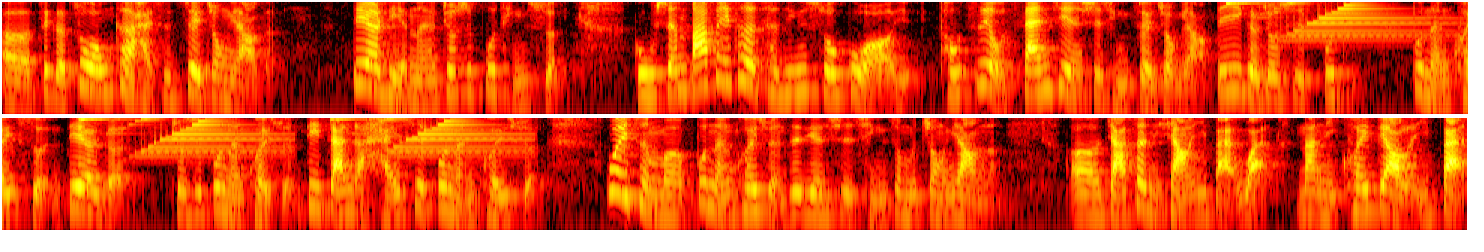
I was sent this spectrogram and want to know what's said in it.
呃，这个做功课还是最重要的。第二点呢，就是不停损。股神巴菲特曾经说过，投资有三件事情最重要，第一个就是不停不能亏损，第二个就是不能亏损，第三个还是不能亏损。为什么不能亏损这件事情这么重要呢？呃，假设你想要一百万，那你亏掉了一半。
